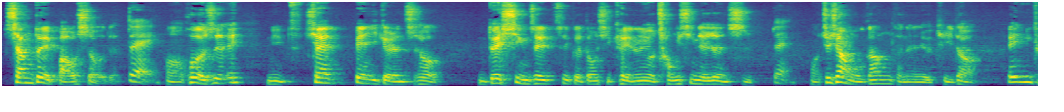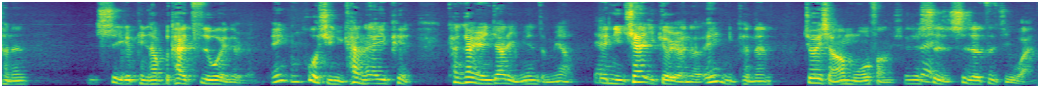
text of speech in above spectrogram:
相对保守的，对。哦，或者是哎，你现在变一个人之后，你对性这这个东西可以能有重新的认识对哦。就像我刚刚可能有提到，哎，你可能是一个平常不太自慰的人，哎，或许你看了 A 片，看看人家里面怎么样，哎，你现在一个人了，哎，你可能就会想要模仿，就是试试着自己玩。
